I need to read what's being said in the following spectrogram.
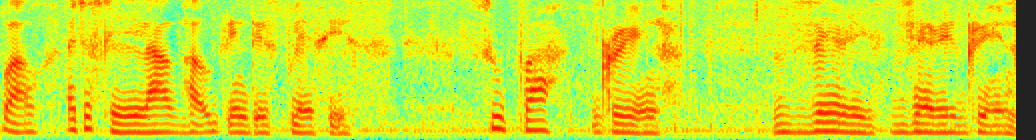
Wow, I just love how green this place is. Super green. Very, very green.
